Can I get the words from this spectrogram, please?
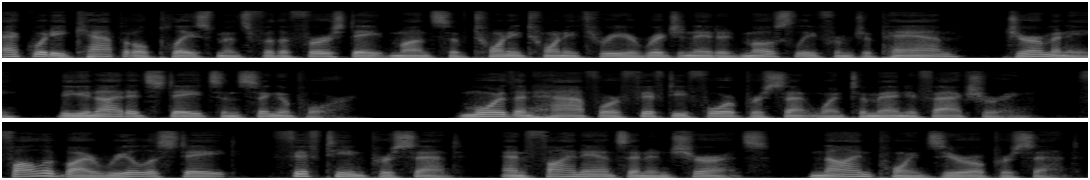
Equity capital placements for the first eight months of 2023 originated mostly from Japan, Germany, the United States, and Singapore. More than half or 54% went to manufacturing, followed by real estate, 15%, and finance and insurance, 9.0%.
